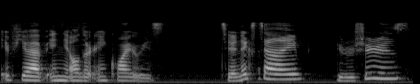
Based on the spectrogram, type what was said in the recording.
if you have any other inquiries. Till next time, görüşürüz.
